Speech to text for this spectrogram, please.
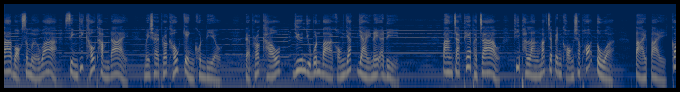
ลาบอกเสมอว่าสิ่งที่เขาทำได้ ไม่ใช่เพราะเขาเก่งคนเดียว แต่เพราะเขายืนอยู่บนบ่าของยักษ์ใหญ่ในอดีต ต่างจากเทพเจ้าที่พลังมักจะเป็นของเฉพาะตัว ตายไปก็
